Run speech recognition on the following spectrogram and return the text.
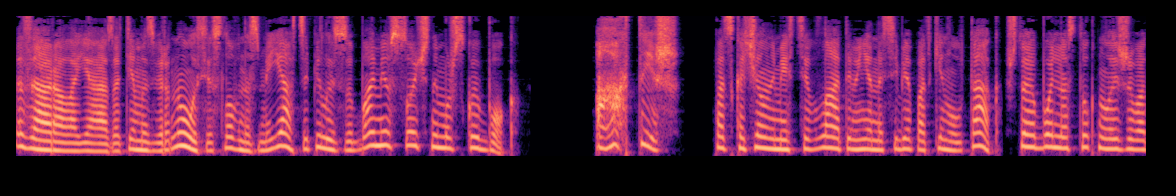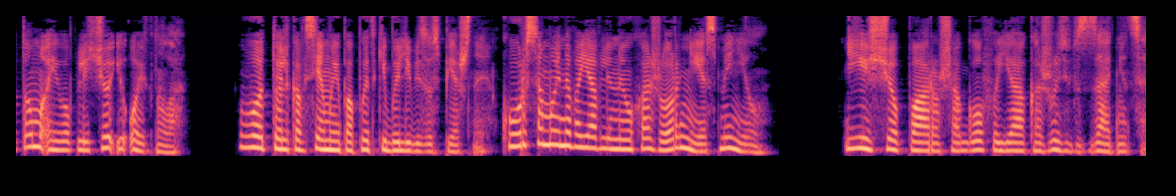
Заорала я, затем извернулась и, словно змея, вцепилась зубами в сочный мужской бок. «Ах ты ж!» Подскочил на месте Влад и меня на себе подкинул так, что я больно стукнулась животом о его плечо и ойкнула. Вот только все мои попытки были безуспешны. Курса мой новоявленный ухажер не сменил. Еще пару шагов, и я окажусь в заднице.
